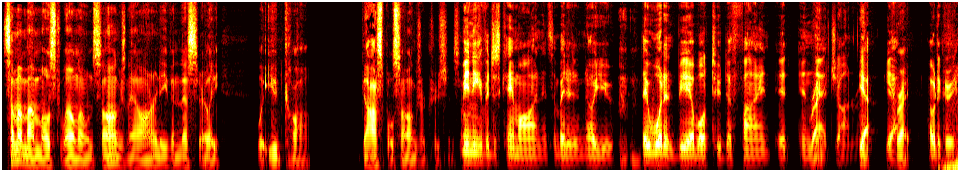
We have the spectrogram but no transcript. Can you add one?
some of my most well known songs now aren't even necessarily what you'd call gospel songs or Christian songs. Meaning, if it just came on and somebody didn't know you, they wouldn't be able to define it in Right. that genre. Yeah, yeah, right. I would agree.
